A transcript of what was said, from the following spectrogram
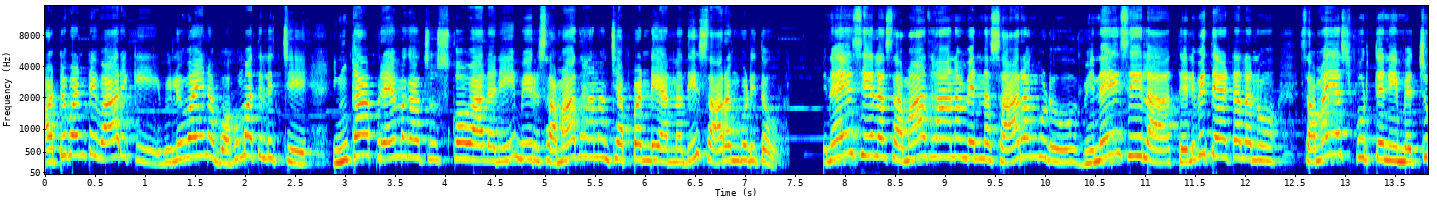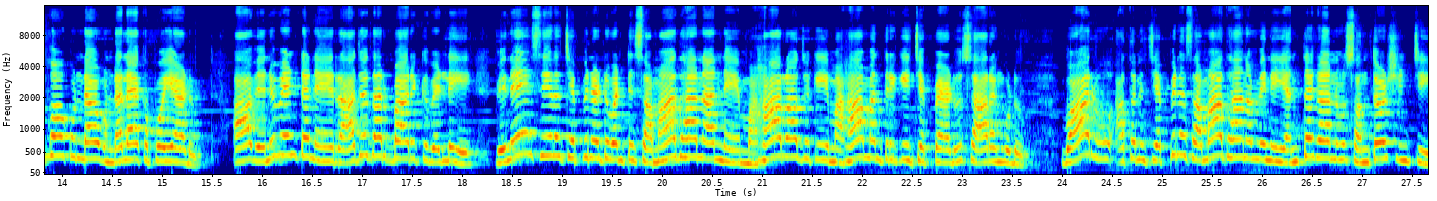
అటువంటి వారికి విలువైన బహుమతులిచ్చి ఇంకా ప్రేమగా చూసుకోవాలని మీరు సమాధానం చెప్పండి అన్నది సారంగుడితో. వినయశీల సమాధానం విన్న సారంగుడు వినయశీల తెలివితేటలను సమయస్ఫూర్తిని మెచ్చుకోకుండా ఉండలేకపోయాడు. ఆ వెనువెంటనే రాజదర్బారుకి వెళ్ళి వినయశీల చెప్పినటువంటి సమాధానాన్నే మహారాజుకి మహామంత్రికి చెప్పాడు సారంగుడు. వారు అతను చెప్పిన సమాధానం విని ఎంతగానో సంతోషించి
